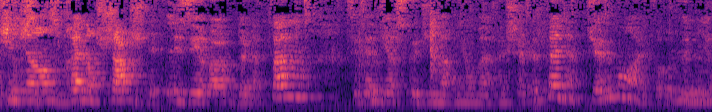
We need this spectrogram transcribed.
finance prenne en charge les erreurs de la femme c'est-à-dire ce que dit Marion Maréchal Le Pen. Actuellement elle veut revenir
